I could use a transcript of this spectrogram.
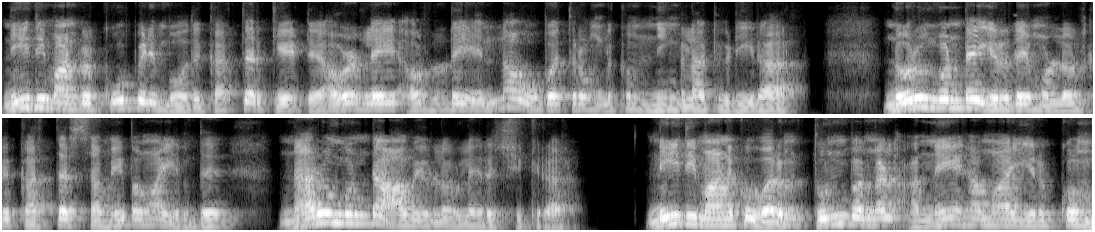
நீதிமான்கள் கூப்பிடும்போது கர்த்தர் கேட்டு அவர்களை அவர்களுடைய எல்லா உபத்திரவங்களுக்கும் நீங்களாக்கி விடுகிறார். நொறுங்குண்ட இருதயம் உள்ளவர்களுக்கு கர்த்தர் சமீபமாக இருந்து நறுங்குண்ட ஆவியுள்ளவர்களை ரசிக்கிறார் நீதிமானுக்கு வரும் துன்பங்கள் அநேகமாயிருக்கும்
